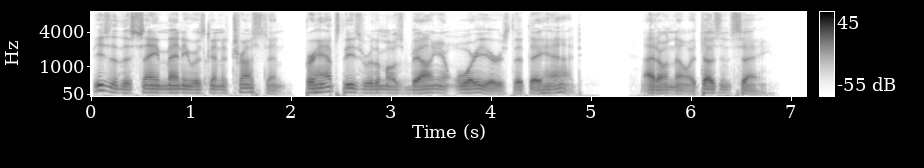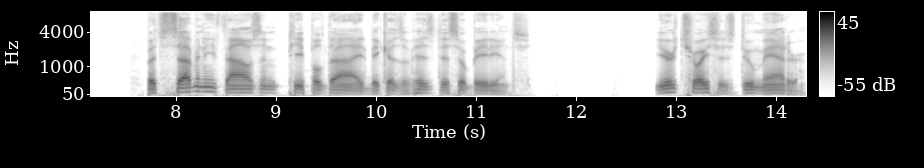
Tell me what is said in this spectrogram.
These are the same men he was going to trust in. Perhaps these were the most valiant warriors that they had. I don't know. It doesn't say. But 70,000 people died because of his disobedience. Your choices do matter.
